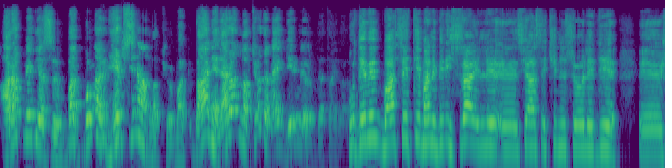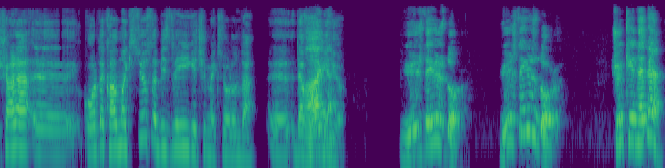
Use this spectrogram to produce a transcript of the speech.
Arap medyası bak bunların hepsini anlatıyor. Bak daha neler anlatıyor da ben girmiyorum detaylara. Bu demin bahsettiğim hani bir İsrailli e, siyasetçinin söylediği e, Şara e, orada kalmak istiyorsa bizle iyi geçinmek zorunda. E, defa Aynen. geliyor. Yüzde yüz doğru. Yüzde yüz doğru. Çünkü neden?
